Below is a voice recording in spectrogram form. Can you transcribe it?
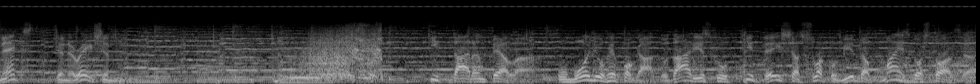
Next Generation. E Tarantela. O molho refogado da Arisco que deixa a sua comida mais gostosa.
